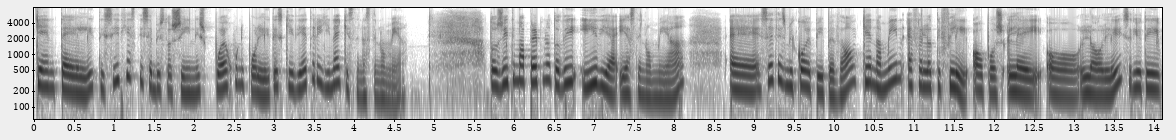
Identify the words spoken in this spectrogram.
και εν τέλει της ίδιας της εμπιστοσύνης που έχουν οι πολίτες και ιδιαίτερα οι γυναίκες στην αστυνομία. Το ζήτημα πρέπει να το δει η ίδια η αστυνομία ε, σε θεσμικό επίπεδο και να μην εθελοτυφλεί, όπως λέει ο Λόλης, διότι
